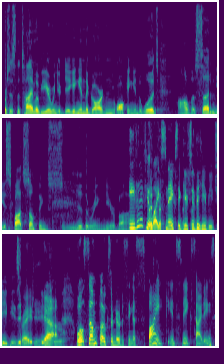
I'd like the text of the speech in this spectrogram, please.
Of course, it's the time of year when you're digging in the garden, walking in the woods. All of a sudden, you spot something slithering nearby. Even if you like snakes, it gives you the heebie-jeebies, Yeah, right? can, yeah. sure. Well, some folks are noticing a spike in snake sightings,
